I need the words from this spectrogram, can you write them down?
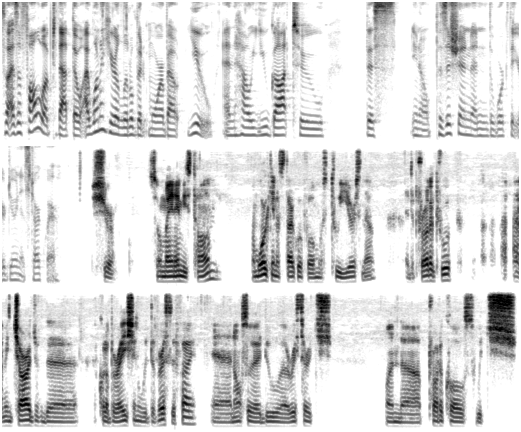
So, as a follow up to that, though, I want to hear a little bit more about you and how you got to this, you know, position and the work that you're doing at Starkware. Sure. So, my name is Tom. I'm working at Starkware for almost two years now at the product group. I'm in charge of the collaboration with DeversiFi, and also I do uh, research on the protocols which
